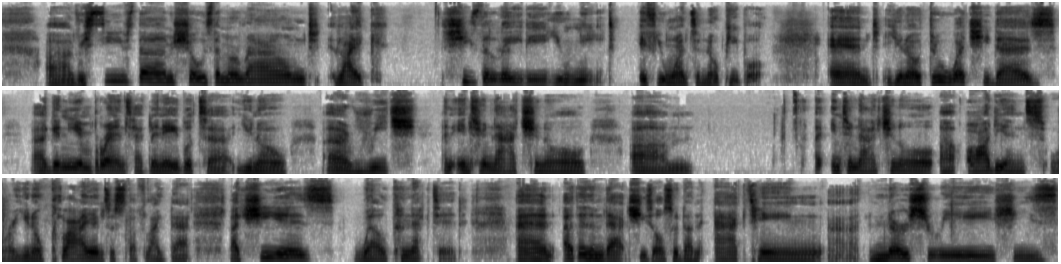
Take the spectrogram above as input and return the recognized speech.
uh, receives them, shows them around. Like, she's the lady you need if you want to know people. And, you know, through what she does, uh, Ghanaian brands have been able to, you know, uh, reach an international um, international uh, audience or you know clients or stuff like that. Like she is well connected. And other than that she's also done acting uh, nursery. She's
